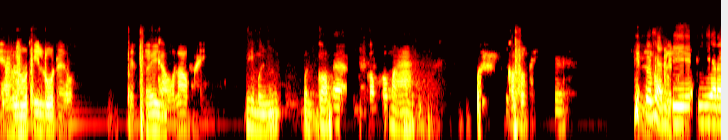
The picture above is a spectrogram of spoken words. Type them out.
อยากรู้ที่รู้เลยว่าเป็นเพลงเก่าเล่าใหม่นี่มึงมึงก๊อปก๊อปเข้ามาก็ตรงไหนพิษเป็นแผ่นปีปีอะไร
